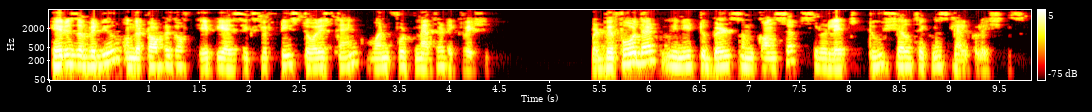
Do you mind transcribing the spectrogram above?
here is a video on the topic of API 650 storage tank one foot method equation. But before that, we need to build some concepts related to shell thickness calculations.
